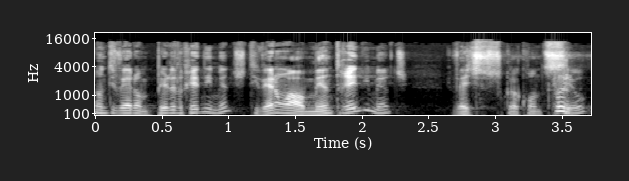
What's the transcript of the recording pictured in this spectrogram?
não tiveram perda de rendimentos, tiveram aumento de rendimentos. Veja-se o que aconteceu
